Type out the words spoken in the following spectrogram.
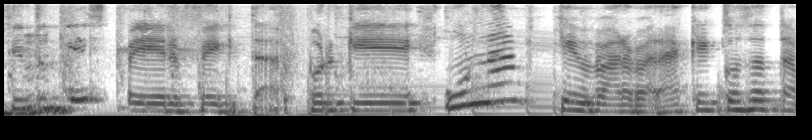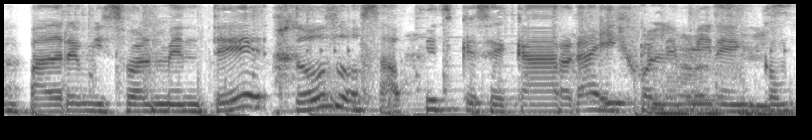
Siento que es perfecta, porque una, qué bárbara, qué cosa tan padre visualmente, todos los outfits que se carga, híjole, miren, como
